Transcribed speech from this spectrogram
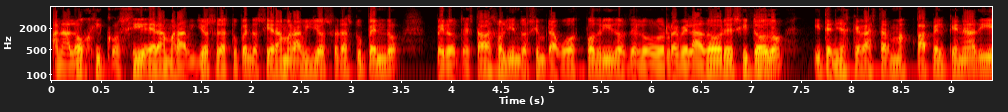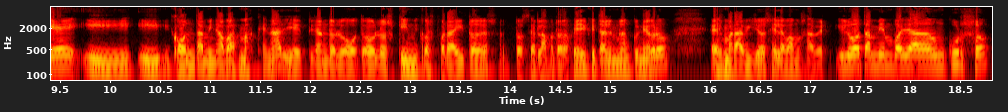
analógico sí era maravilloso, era estupendo, sí era maravilloso, era estupendo, pero te estabas oliendo siempre a huevos podridos de los reveladores y todo, y tenías que gastar más papel que nadie y, y, contaminabas más que nadie, tirando luego todos los químicos por ahí y todo eso. Entonces la fotografía digital en blanco y negro es maravillosa y la vamos a ver. Y luego también voy a dar un curso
